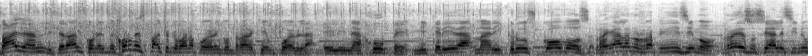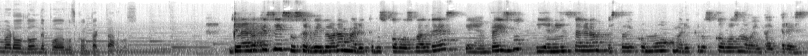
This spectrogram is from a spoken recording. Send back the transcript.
vayan, literal, con el mejor despacho que van a poder encontrar aquí en Puebla, el INAJUPE. Mi querida Maricruz Cobos, regálanos rapidísimo redes sociales y número donde podemos contactarlos. Claro que sí, su servidora Maricruz Cobos Valdés en Facebook y en Instagram estoy como Maricruz Cobos 93.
